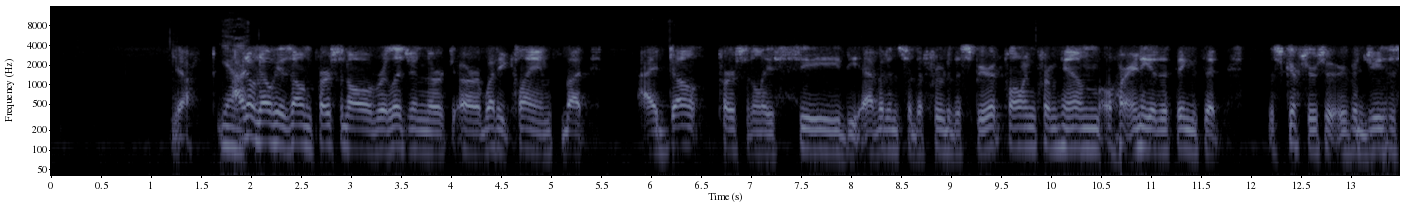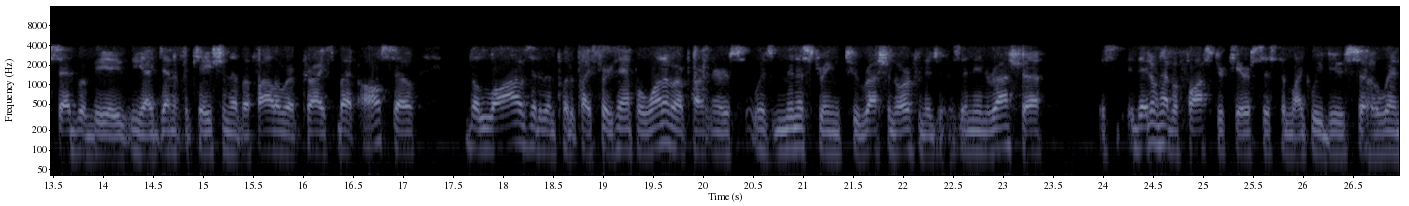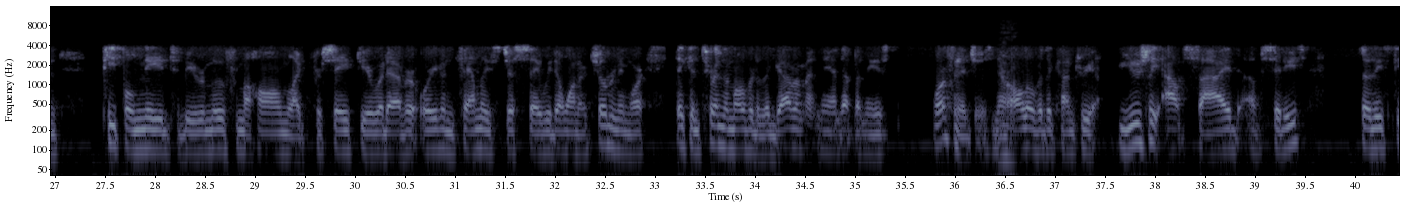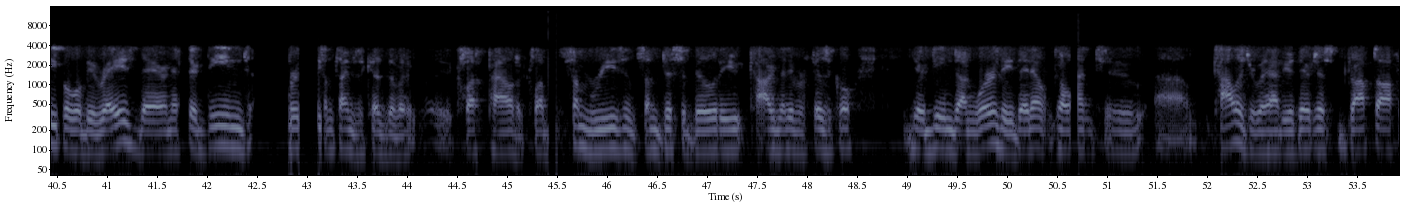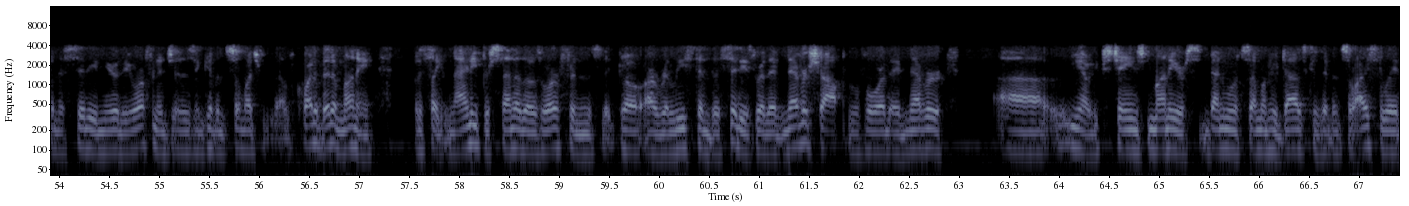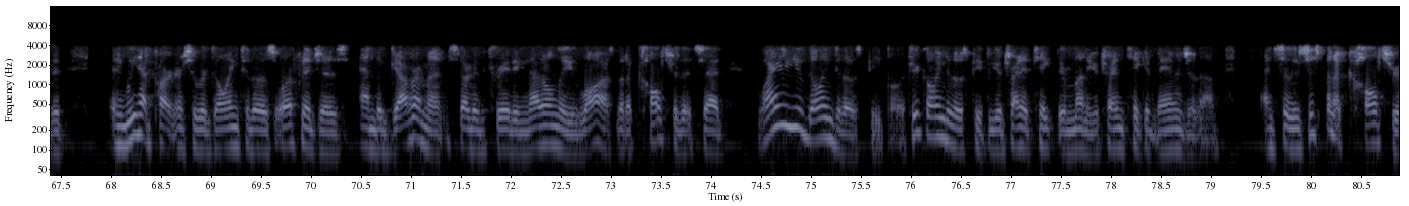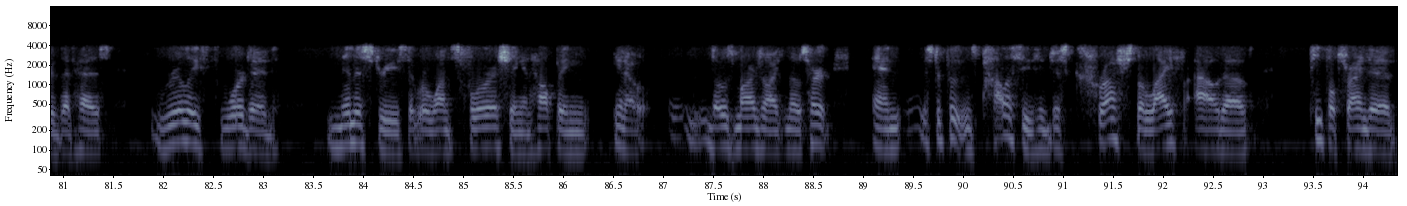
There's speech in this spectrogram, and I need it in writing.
Yeah. Yeah. I don't know his own personal religion or or what he claims, but I don't personally see the evidence of the fruit of the spirit flowing from him or any of the things that the scriptures or even Jesus said would be the identification of a follower of Christ, but also the laws that have been put in place. For example, one of our partners was ministering to Russian orphanages, and in Russia, they don't have a foster care system like we do. So when people need to be removed from a home, like for safety or whatever, or even families just say we don't want our children anymore, they can turn them over to the government, and they end up in these orphanages. And they're all over the country, usually outside of cities. So these people will be raised there, and if they're deemed sometimes because of a cleft palate, a club, some reason, some disability, cognitive or physical, they're deemed unworthy. They don't go on to um, college or what have you. They're just dropped off in the city near the orphanages and given so much, quite a bit of money. But it's like 90% of those orphans that go are released into cities where they've never shopped before. They've never, uh, you know, exchanged money or been with someone who does because they've been so isolated and we had partners who were going to those orphanages, and the government started creating not only laws, but a culture that said, why are you going to those people? If you're going to those people, you're trying to take their money, you're trying to take advantage of them. And so there's just been a culture that has really thwarted ministries that were once flourishing and helping, you know, those marginalized and those hurt. And Mr. Putin's policies have just crushed the life out of people trying to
